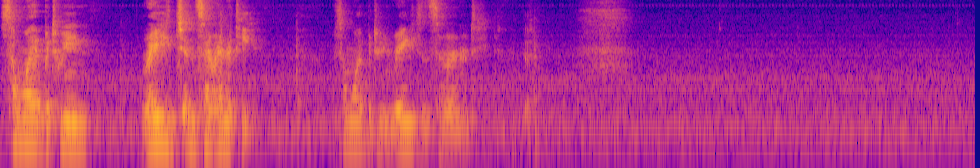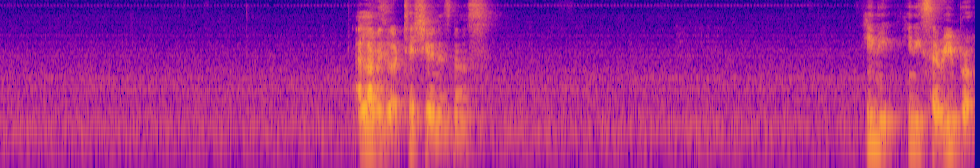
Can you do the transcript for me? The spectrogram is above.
Somewhere between rage and serenity. Somewhere between rage and serenity. I love he's got tissue in his nose. He need he needs cerebro.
